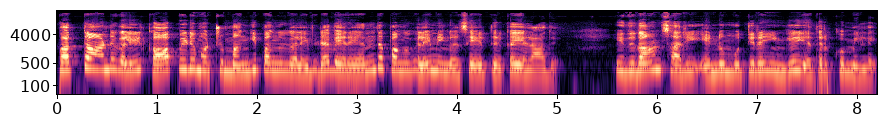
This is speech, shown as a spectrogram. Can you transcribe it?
பத்து ஆண்டுகளில் காப்பீடு மற்றும் வங்கி பங்குகளை விட வேறு எந்த பங்குகளையும் நீங்கள் சேர்த்திருக்க இயலாது. இதுதான் சரி என்னும் முத்திரை இங்கு எதற்கும் இல்லை.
